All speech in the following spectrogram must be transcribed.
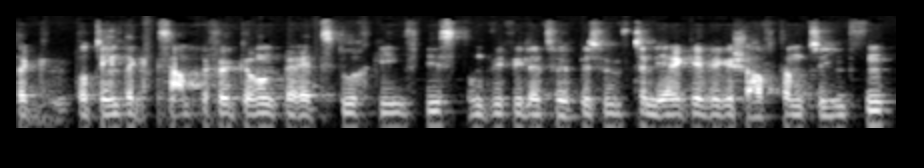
der Prozent der Gesamtbevölkerung bereits durchgeimpft ist und wie viele 12- bis 15-Jährige wir geschafft haben zu impfen.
